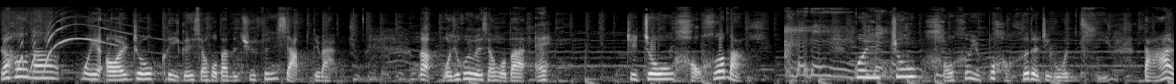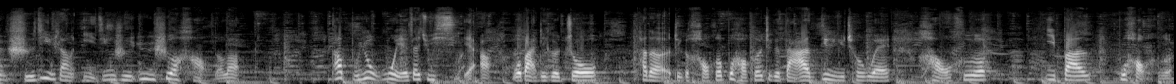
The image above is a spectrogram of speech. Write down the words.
然后呢，莫爷熬完粥可以跟小伙伴们去分享，对吧？那我就会问小伙伴，哎，这粥好喝吗？关于粥好喝与不好喝的这个问题，答案实际上已经是预设好的了，他不用莫爷再去写啊。我把这个粥它的这个好喝不好喝这个答案定义成为好喝。一般不好喝，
